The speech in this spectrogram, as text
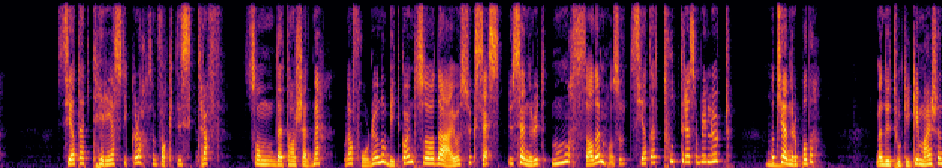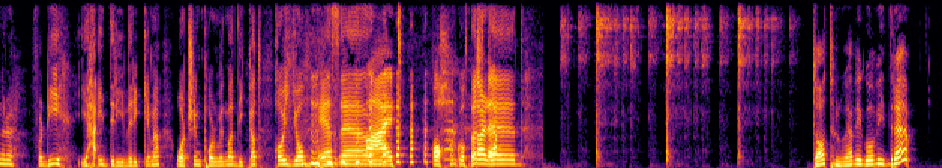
Si at det er tre stykker da, som faktisk traff, som dette har skjedd med. Da får du jo noe bitcoin, så det er jo suksess. Du sender ut masse av dem, og så si at det er to-tre som blir lurt. Da tjener du på det. Men du tok ikke meg, skjønner du. Fordi jeg driver ikke med watching porn with my dick out på jobb-PC. Nei. Åh, godt er det. Da tror jeg vi går videre.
